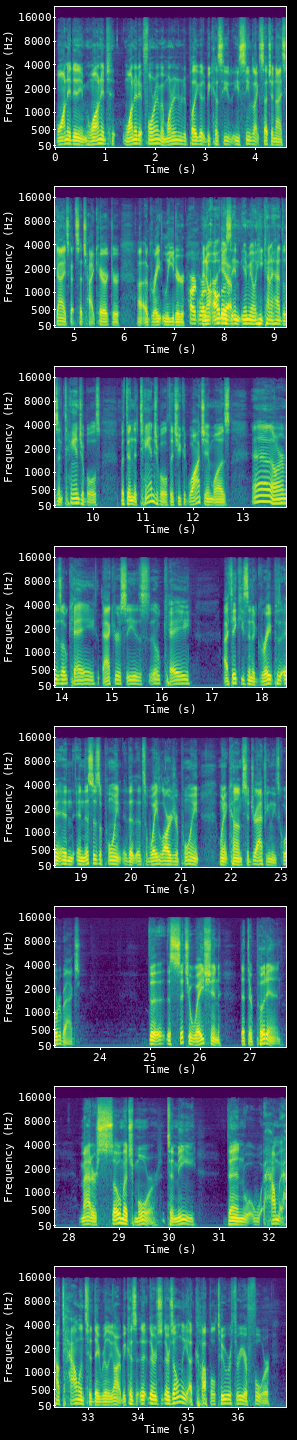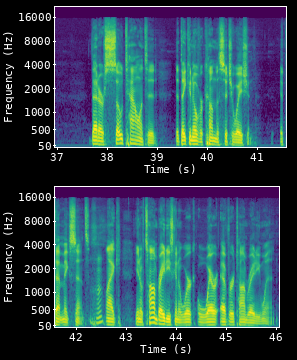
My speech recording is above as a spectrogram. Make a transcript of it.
wanted him, wanted, wanted it for him, and wanted him to play good because he, he seems like such a nice guy. He's got such high character, uh, a great leader, Hard and all, worker, all those. yeah. And, you know, he kind of had those intangibles, but then the tangible that you could watch him was, eh, the arm is okay, accuracy is okay. I think he's in a great position, and, and this is a point that, that's a way larger point when it comes to drafting these quarterbacks. The the situation that they're put in matters so much more to me than how how talented they really are because th- there's there's only a couple, two or three or four, that are so talented that they can overcome the situation. If that makes sense, like you know, Tom Brady's going to work wherever Tom Brady went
